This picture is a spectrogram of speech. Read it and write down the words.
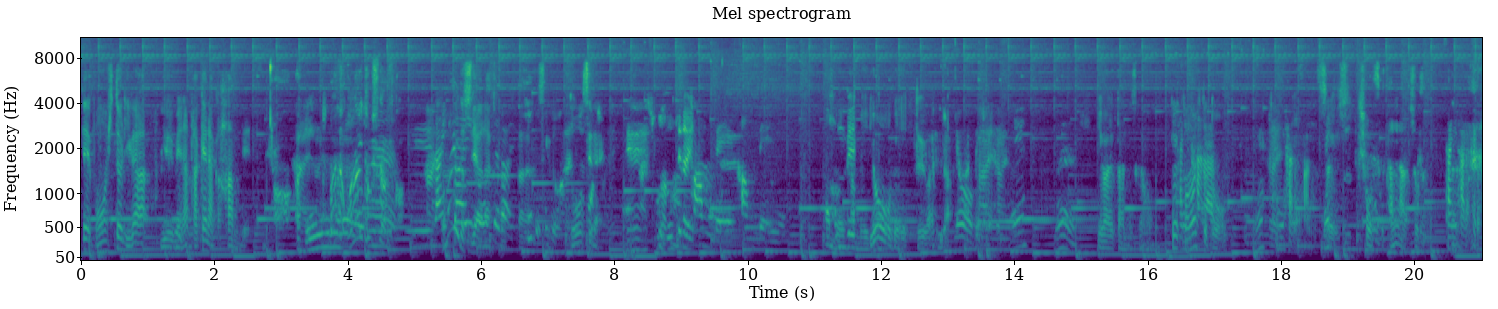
でもう一人が有名な竹中半兵衛ですねあ、えー、まだ同い年なんですか？大同い年ではなか体ったんですけど同世代そう同世代。官兵衛、官兵衛、半兵衛。半兵衛。両兵衛。と言われる両兵衛。ですね。言われたんですけど。もでこの人と。谷原さんですね。そうです谷原翔介谷原さん。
